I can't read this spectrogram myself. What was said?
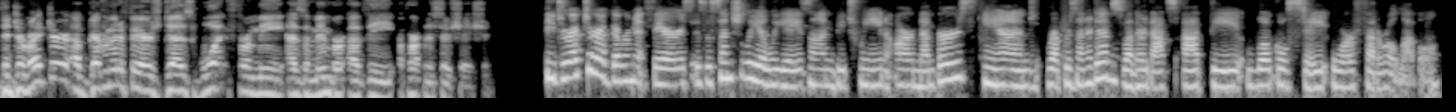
The director of government affairs does what for me as a member of the apartment association? The Director of Government Affairs is essentially a liaison between our members and representatives, whether that's at the local, state, or federal level.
